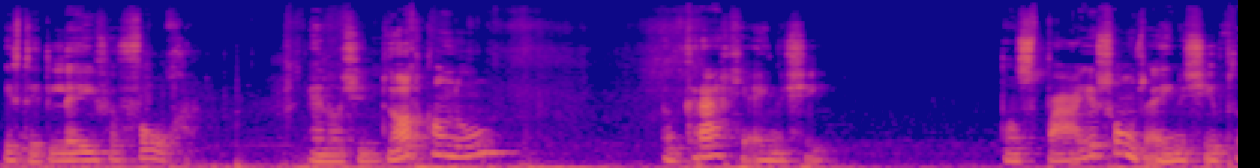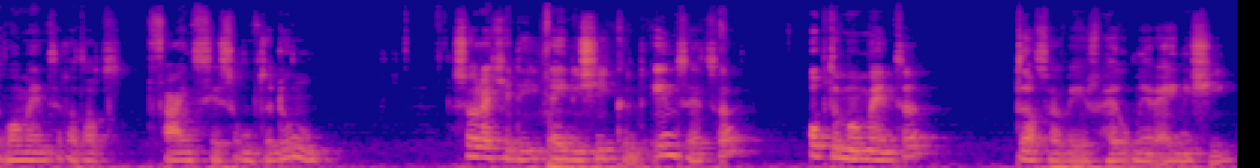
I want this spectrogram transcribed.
is dit leven volgen. En als je dat kan doen, dan krijg je energie. Dan spaar je soms energie op de momenten dat dat het fijnst is om te doen. Zodat je die energie kunt inzetten op de momenten dat er weer veel meer energie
